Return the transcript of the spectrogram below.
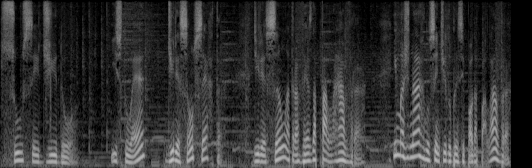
sucedido. Isto é, direção certa direção através da palavra. Imaginar no sentido principal da palavra,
